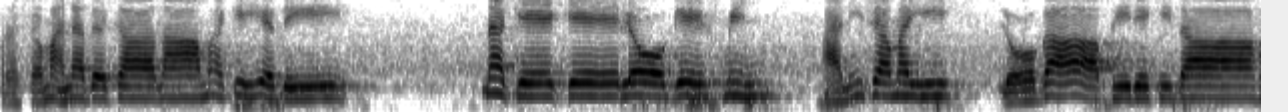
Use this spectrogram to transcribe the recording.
പ്രശമനദശാനാമ കിയതി. ന കേ ലോകേസ്മിൻ അനിശമയി ലോകാഭിരഹിതാഹ.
